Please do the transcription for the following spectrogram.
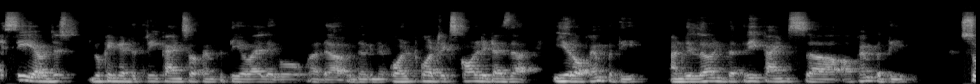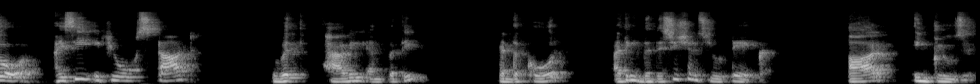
I see, I was just looking at the three kinds of empathy a while ago. Uh, the, the, the Qualtrics called it as the year of empathy, and we learned the three kinds uh, of empathy. So I see if you start with having empathy at the core, I think the decisions you take are inclusive.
